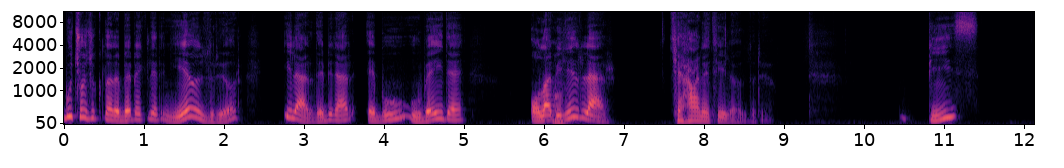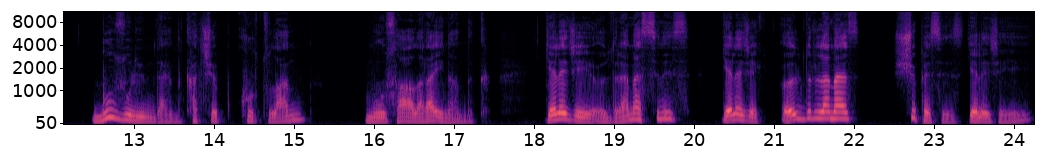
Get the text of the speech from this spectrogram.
Bu çocukları, bebekleri niye öldürüyor? İleride birer Ebu Ubeyde olabilirler kehanetiyle öldürüyor. Biz bu zulümden kaçıp kurtulan Musa'lara inandık. Geleceği öldüremezsiniz. Gelecek öldürülemez. Şüphesiz geleceği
